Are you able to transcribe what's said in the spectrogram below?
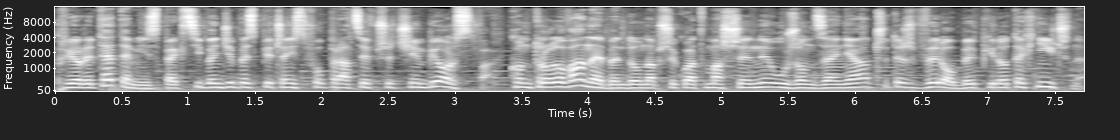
Priorytetem inspekcji będzie bezpieczeństwo pracy w przedsiębiorstwach. Kontrolowane będą przykład maszyny, urządzenia czy też wyroby pirotechniczne.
